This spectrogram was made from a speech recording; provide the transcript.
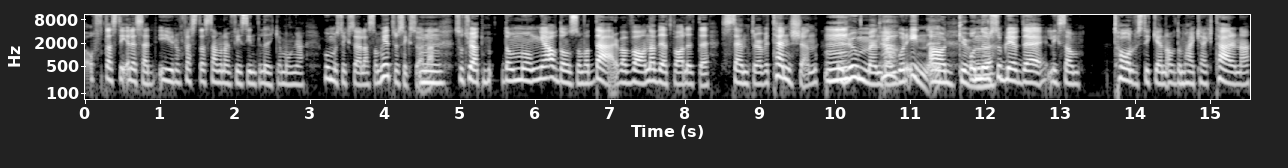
oftast, eller så här, i de flesta sammanhang finns det inte lika många homosexuella som heterosexuella. Mm. Så tror jag att de, många av de som var där var vana vid att vara lite center of attention i rummen de går in i. Gud. Och nu så blev det liksom 12 stycken av de här karaktärerna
